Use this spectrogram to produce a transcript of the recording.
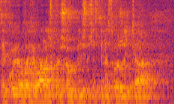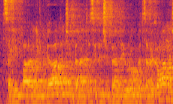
з якою Олег Іванович пройшов більшу частину свого життя. Це і Паралімпіади, чемпіонати світу, чемпіонати Європи. Це вихованець,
